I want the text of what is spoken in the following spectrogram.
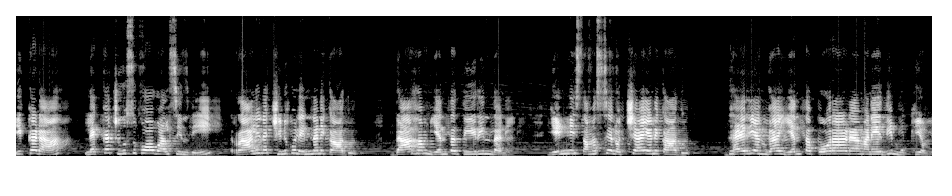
ఇక్కడ లెక్క చూసుకోవాల్సింది రాలిన చినుకులెన్నని కాదు. దాహం ఎంత తీరిందని ఎన్ని సమస్యలొచ్చాయని కాదు. ధైర్యంగా ఎంత పోరాడామనేది ముఖ్యం.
